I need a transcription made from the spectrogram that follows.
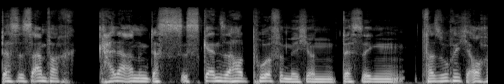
das ist einfach keine Ahnung, das ist Gänsehaut pur für mich. Und deswegen versuche ich auch,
